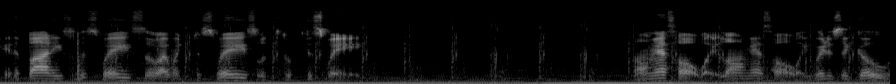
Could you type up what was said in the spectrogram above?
Okay, the body's this way, so I went this way, so let's go this way. Long ass hallway, long ass hallway. Where does it go?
